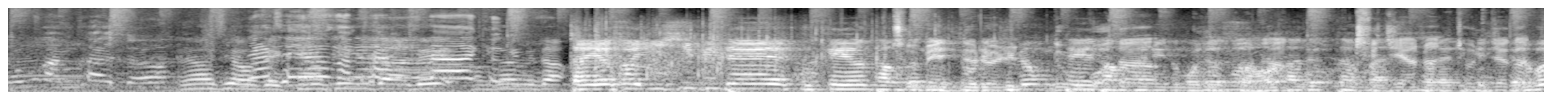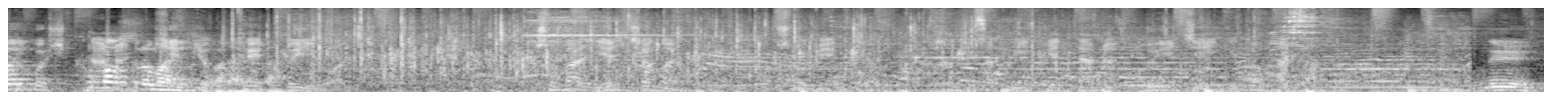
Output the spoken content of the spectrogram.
너무 감사하죠. 안녕하세요. 네, 김용태입니다. 네, 감사합니다. 자, 이어서 22대 국회의원 당선인 우리 김용태 당선인을 모셔서 따뜻한 말씀 전해드리겠습니다. 여러분 큰 박수로 맞으시기 김용태 바랍니다. 주말 일정은 주민과 항상 있겠다는 의지이기도 하다. 오늘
